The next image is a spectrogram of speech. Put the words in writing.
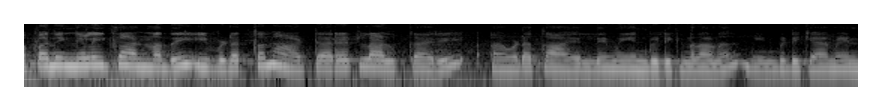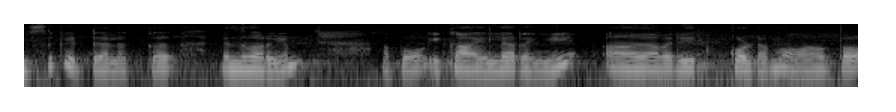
അപ്പോൾ നിങ്ങൾ ഈ കാണുന്നത് ഇവിടുത്തെ നാട്ടുകാരായിട്ടുള്ള ആൾക്കാർ ഇവിടെ കായലിൽ മീൻ പിടിക്കുന്നതാണ്. മീൻ പിടിക്കാൻ മീൻസ് കെട്ടുകാലക്ക് എന്ന് പറയും. അപ്പോൾ ഈ കായലിലിറങ്ങി അവർ കുടമോ അപ്പോൾ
